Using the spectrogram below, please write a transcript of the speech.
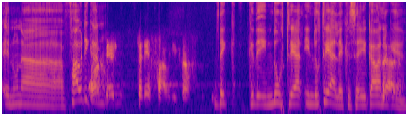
en una fábrica? Trabajé en tres fábricas. de, de industrial, industriales que se dedicaban a qué?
